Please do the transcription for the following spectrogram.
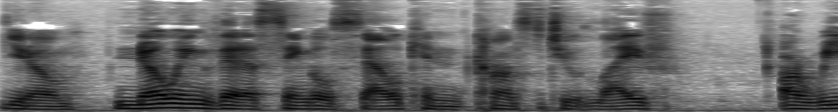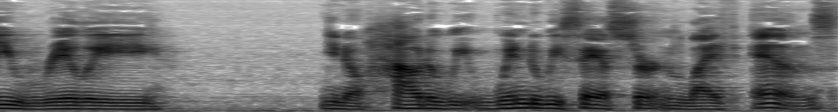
You know, knowing that a single cell can constitute life, are we really you know, how do we, when do we say a certain life ends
